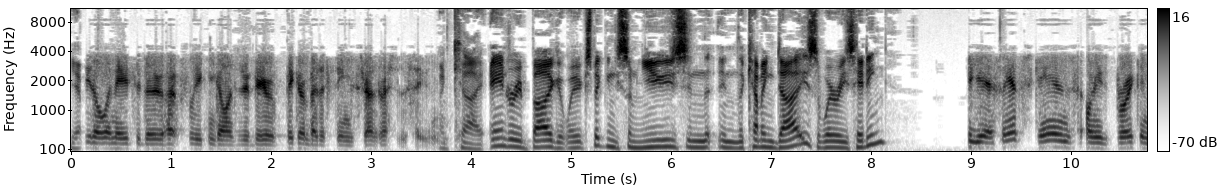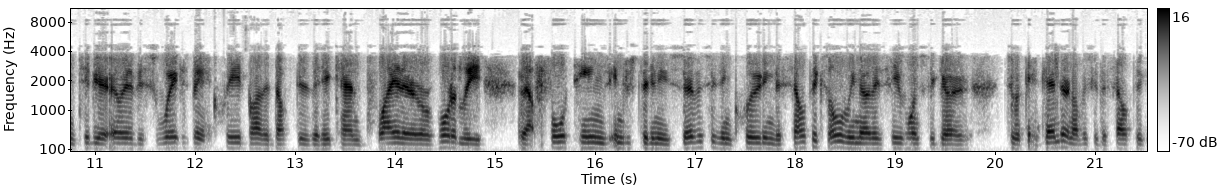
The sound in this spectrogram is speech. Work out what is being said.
Yep. did all he needed to do. Hopefully, he can go on to do bigger, bigger and better things throughout the rest of the season. Okay, Andrew Bogut. We're expecting some news in the, in the coming days where he's heading. Yeah, so he had scans on his broken tibia earlier this week. He's been cleared by the doctors that he can play. There are reportedly about four teams interested in his services, including the Celtics. All we know is he wants to go to a contender, and obviously the Celtics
